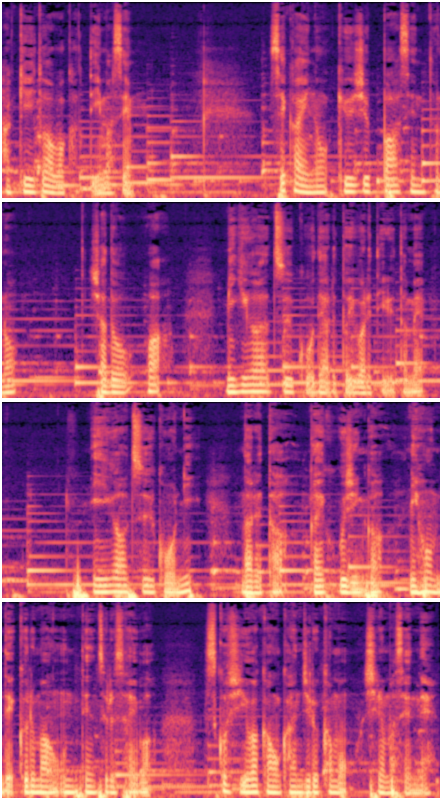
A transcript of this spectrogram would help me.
はっきりとは分かっていません。世界の90%の車道は右側通行であると言われているため右側通行に慣れた外国人が日本で車を運転する際は少し違和感を感じるかもしれませんね。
